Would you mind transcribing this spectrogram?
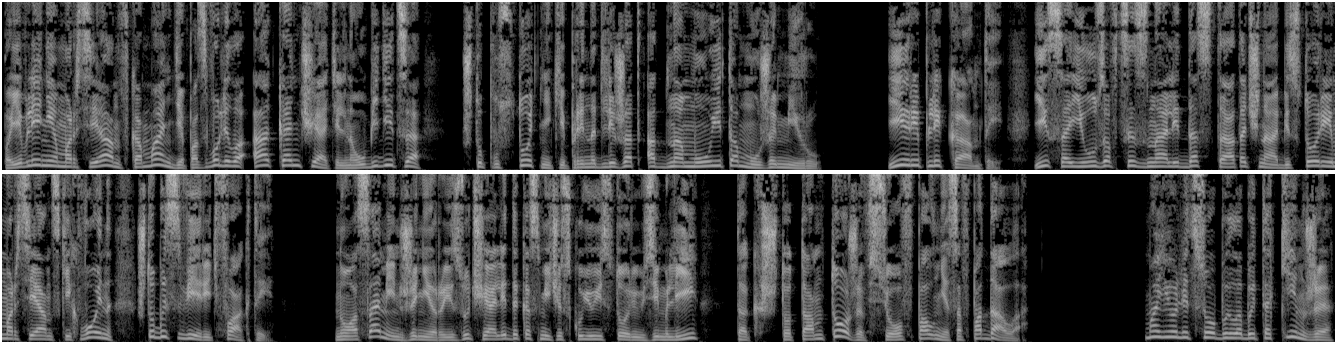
Появление марсиан в команде позволило окончательно убедиться, что пустотники принадлежат одному и тому же миру. И репликанты, и союзовцы знали достаточно об истории марсианских войн, чтобы сверить факты. Ну а сами инженеры изучали докосмическую историю Земли – так что там тоже все вполне совпадало. Мое лицо было бы таким же,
